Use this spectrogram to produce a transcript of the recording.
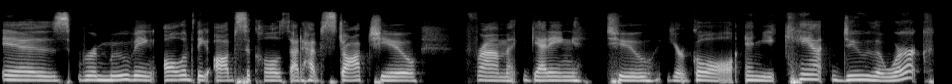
is removing all of the obstacles that have stopped you from getting to your goal. And you can't do the work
